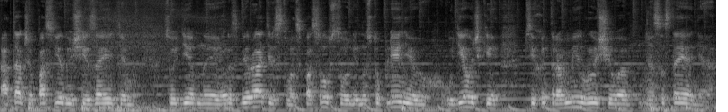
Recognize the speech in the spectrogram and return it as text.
а также последующие за этим судебные разбирательства способствовали наступлению у девочки психотравмирующего состояния.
